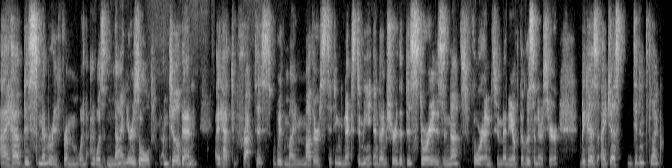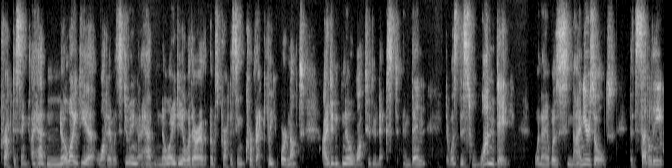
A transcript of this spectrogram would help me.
I have this memory from when I was nine years old. Until then, I had to practice with my mother sitting next to me, and I'm sure that this story is not foreign to many of the listeners here, because I just didn't like practicing. I had no idea what I was doing. I had no idea whether I was practicing correctly or not. I didn't know what to do next. And then there was this one day when I was nine years old that suddenly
